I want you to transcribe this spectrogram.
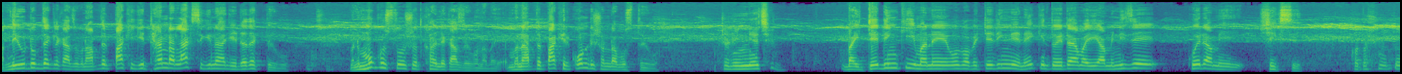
আপনি ইউটিউব দেখলে কাজ হবে না। আপনার পাখি কি ঠান্ডা লাগছে কিনা আগে এটা দেখতে হব মানে মুখস্থ ওষুধ খাইলে কাজ হবে না ভাই। মানে আপনার পাখির কন্ডিশনটা বুঝতে হব ট্রেনিং নিয়েছেন? ভাই ট্রেডিং কি মানে ওইভাবে ট্রেডিং নিয়ে নেই কিন্তু এটা আমি আমি নিজে করে আমি শিখছি। কথা শুনে তো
